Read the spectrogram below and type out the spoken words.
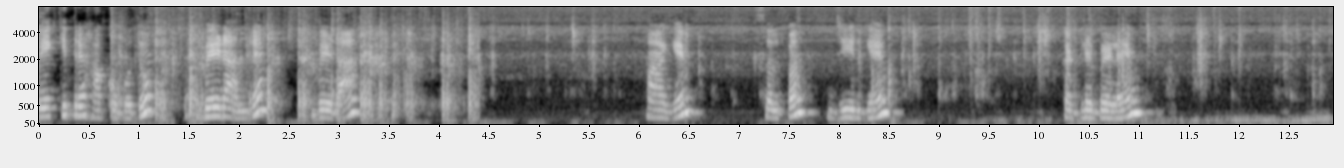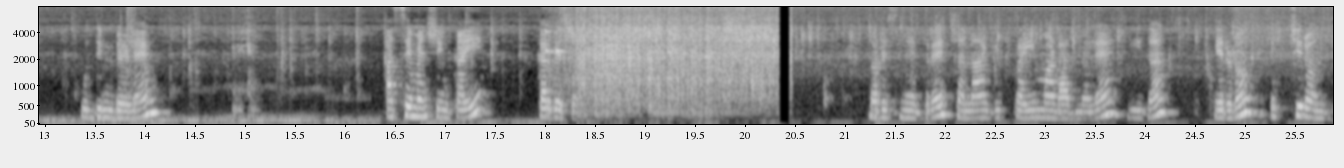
ಬೇಕಿದ್ದರೆ ಹಾಕೋಬೋದು, ಬೇಡ ಅಂದರೆ ಬೇಡ. ಹಾಗೆ ಸ್ವಲ್ಪ ಜೀರಿಗೆ, ಕಡಲೆಬೇಳೆ ಉದ್ದಿನಬೇಳೆ ಹಸಿಮೆಣಸಿನ್ಕಾಯಿ ಕರಿಬೇಸೊಪ್ಪು ನೋಡಿ ಸ್ನೇಹಿತರೆ, ಚೆನ್ನಾಗಿ ಫ್ರೈ ಮಾಡಾದಮೇಲೆ ಈಗ ಎರಡು ಹೆಚ್ಚಿರೋಂಥ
